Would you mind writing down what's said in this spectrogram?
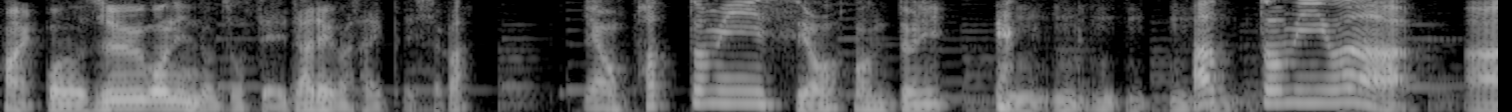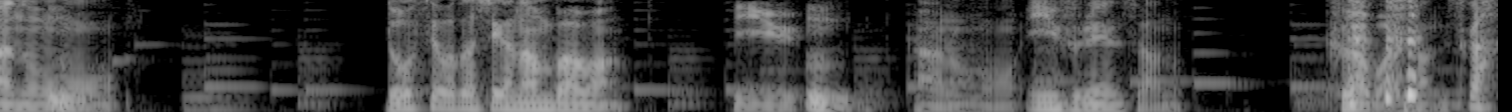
はい。この15人の女性誰がタイプでしたか？いやもうパッと見っすよ本当に。うんうんうんうんうんパッと見はあのーうん。どうせ私がナンバーワンっていう、うん。あのーインフルエンサーの桑原さんですか？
